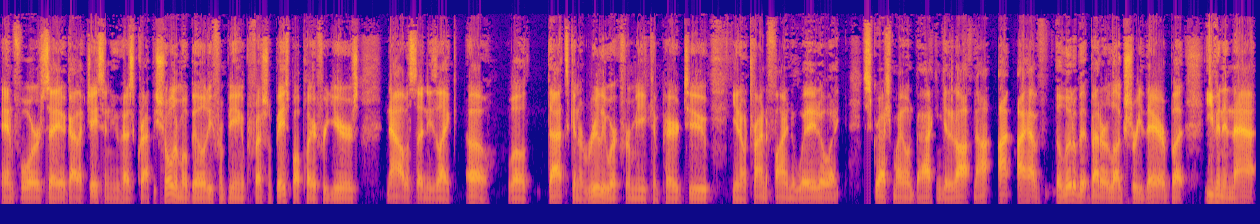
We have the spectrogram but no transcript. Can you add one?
and for say a guy like jason who has crappy shoulder mobility from being a professional baseball player for years now all of a sudden he's like oh well that's going to really work for me compared to you know trying to find a way to like scratch my own back and get it off. Now i, I have a little bit better luxury there but even in that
